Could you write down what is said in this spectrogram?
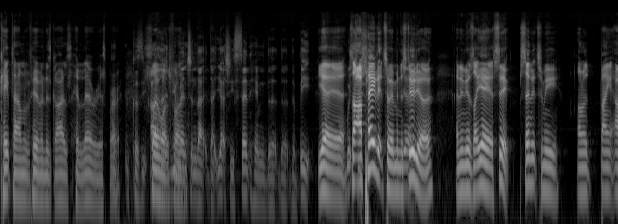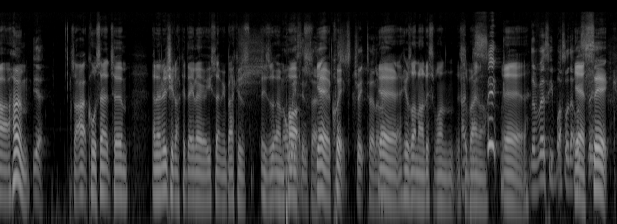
Cape Town with him and his guys, hilarious, bro. because so I much you fun. mentioned that that you actually sent him the the, the beat. Yeah, yeah. yeah. So I played it to him in the Yeah. studio, and then he was like, "Yeah, yeah, sick. Send it to me on a bang it out at home." Yeah, So alright, cool. Sent it to him, and then literally like a day later, he sent me back his his um parts. Yeah, quick. straight turnaround. Yeah, he was like, "No, this one, it's a banger." sick. Yeah, The verse he bustled that yeah, was sick. sick.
